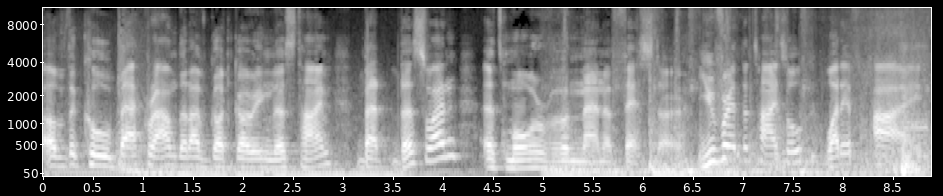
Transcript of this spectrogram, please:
of the cool background that I've got going this time, but this one, it's more of a manifesto. You've read the title, What If I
